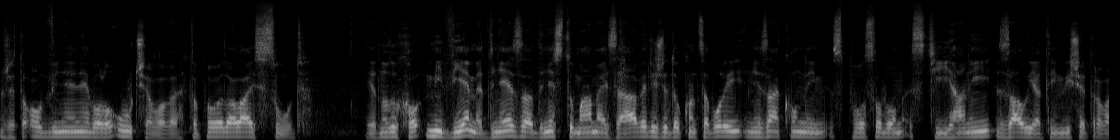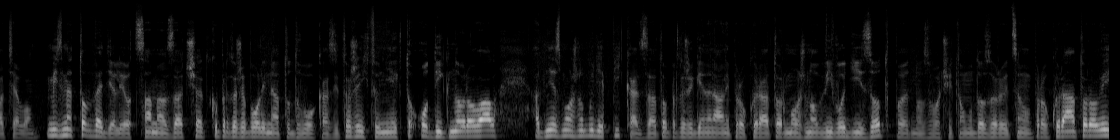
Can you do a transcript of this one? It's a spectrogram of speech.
že to obvinenie bolo účelové. To povedal aj súd. Jednoducho, my vieme dnes, a dnes tu máme aj závery, že dokonca boli nezákonným spôsobom stíhaní zaujatým vyšetrovateľom. My sme to vedeli od samého začiatku, pretože boli na to dôkazy. To, že ich tu niekto odignoroval a dnes možno bude pikať za to, pretože generálny prokurátor možno vyvodí zodpovednosť voči tomu dozorujúcemu prokurátorovi.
